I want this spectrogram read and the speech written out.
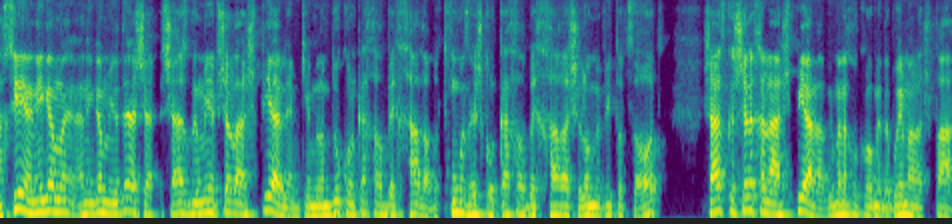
אחי, אני גם, אני גם יודע ש, שאז גם אי אפשר להשפיע עליהם, כי הם למדו כל כך הרבה חרא, בתחום הזה יש כל כך הרבה חרא שלא מביא תוצאות, שאז קשה לך להשפיע עליו, אם אנחנו כבר מדברים על השפעה.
